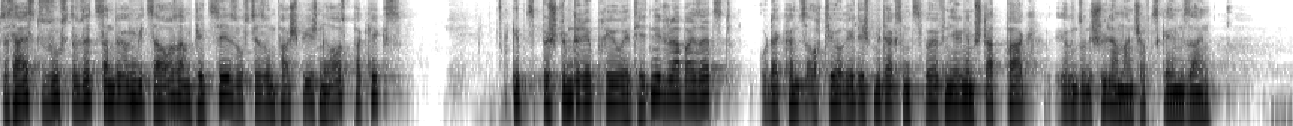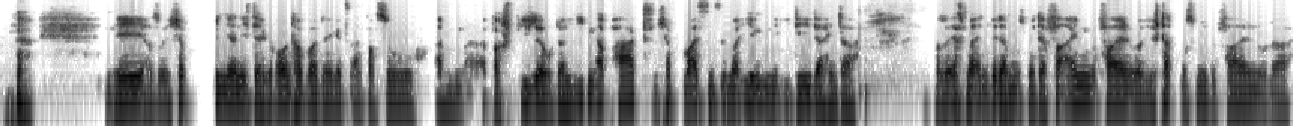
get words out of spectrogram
das heißt, du suchst, du sitzt dann irgendwie zu Hause am PC, suchst dir so ein paar Spielchen raus, paar Kicks. Gibt es bestimmte Prioritäten, die du dabei setzt? Oder könnte es auch theoretisch mittags um zwölf in irgendeinem Stadtpark irgendein so Schülermannschaftsgame sein? nee, also ich hab, bin ja nicht der Groundhopper, der jetzt einfach so ähm, einfach Spiele oder Ligen abhakt. Ich habe meistens immer irgendeine Idee dahinter. Also erstmal entweder muss mir der Verein gefallen oder die Stadt muss mir gefallen oder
